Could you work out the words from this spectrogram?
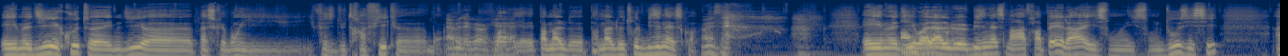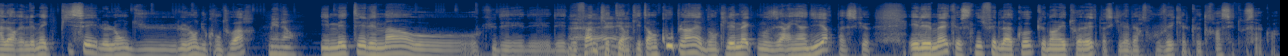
Et il me dit, écoute, euh, il me dit, euh, parce que bon, il, il faisait du trafic, euh, bon, Ah oui, d'accord, il y avait pas mal de, pas mal de trucs business, quoi. Ouais, Et il me En dit, voilà, le business m'a rattrapé, là, ils sont, ils sont 12 ici. Alors, les mecs pissaient le long du, le long du comptoir. Mais non. Ils mettaient les mains au, au cul des, des, des- des Ouais, femmes qui, étaient, ouais. qui étaient en couple. Hein, et donc, les mecs n'osaient rien dire parce que. Et les mecs sniffaient de la coke dans les toilettes parce qu'il avait retrouvé quelques traces et tout ça, quoi.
